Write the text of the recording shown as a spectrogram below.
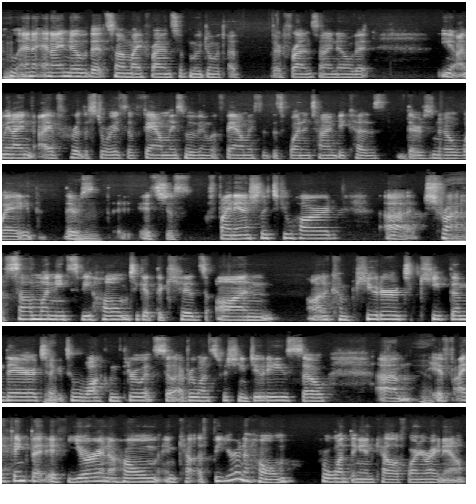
Who, mm-hmm. and, and I know that some of my friends have moved in with other friends, and I know that, you know, I mean, I, I've heard the stories of families moving with families at this point in time because there's no way, there's, mm-hmm. it's just financially too hard. Uh, try, yeah. Someone needs to be home to get the kids on on a computer to keep them there to, yeah. to walk them through it so everyone's switching duties so um, yeah. if i think that if you're in a home in Cal- if you're in a home for one thing in california right now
